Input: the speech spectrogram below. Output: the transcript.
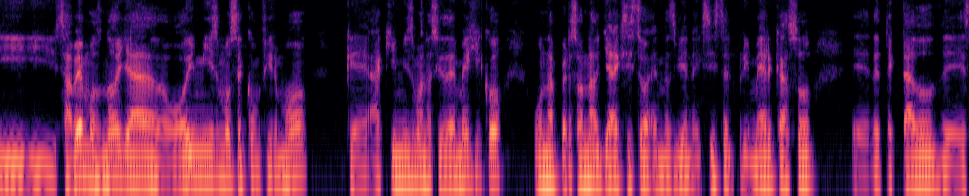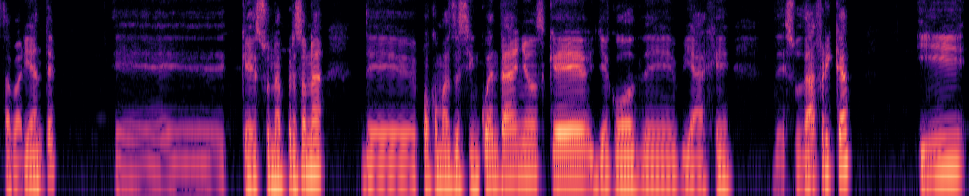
y, sabemos, ¿no? Ya hoy mismo se confirmó que aquí mismo en la Ciudad de México una persona ya existió, eh, más bien existe el primer caso eh, detectado de esta variante, eh, que es una persona de poco más de 50 años que llegó de viaje de Sudáfrica y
